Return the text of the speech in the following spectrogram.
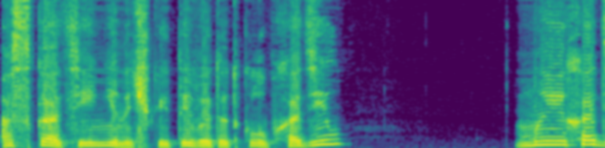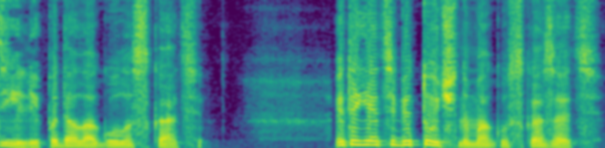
А с Катей и Ниночкой ты в этот клуб ходил? Мы ходили, подала голос Катя. Это я тебе точно могу сказать.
